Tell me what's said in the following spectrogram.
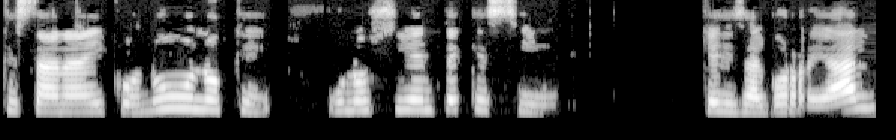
que están ahí con uno, que uno siente que sí, que sí es algo real.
